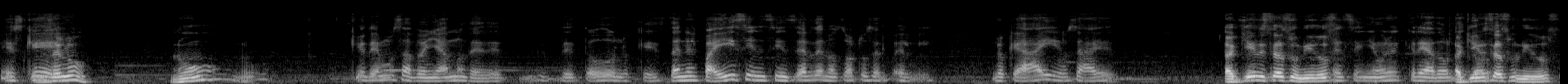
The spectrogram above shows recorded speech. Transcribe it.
Es que... No, no queremos adueñarnos de, todo lo que está en el país sin, sin ser de nosotros el, lo que hay, o sea... Eh, aquí en Estados Unidos... El Señor, el Creador de Aquí en Estados Unidos,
